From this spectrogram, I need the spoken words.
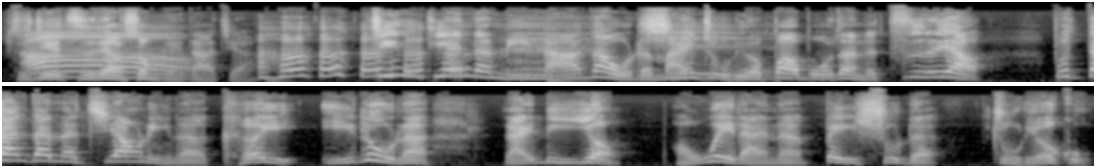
直接资料送给大家。今天呢，你拿到我的买主流爆波段的资料，不单单的教你呢，可以一路呢来利用哦，未来呢倍数的主流股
